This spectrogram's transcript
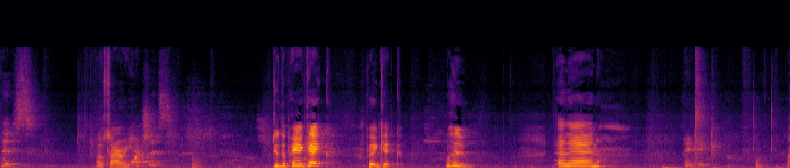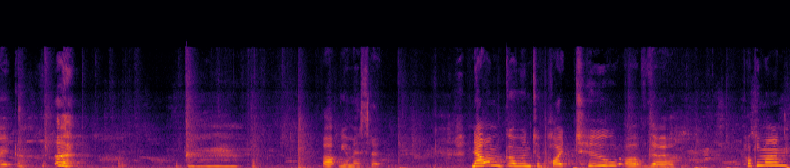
this. Oh, sorry. Watch this. Do the pancake. Pancake. Woohoo. And then, you missed it. Now I'm going to part two of the Pokemon.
